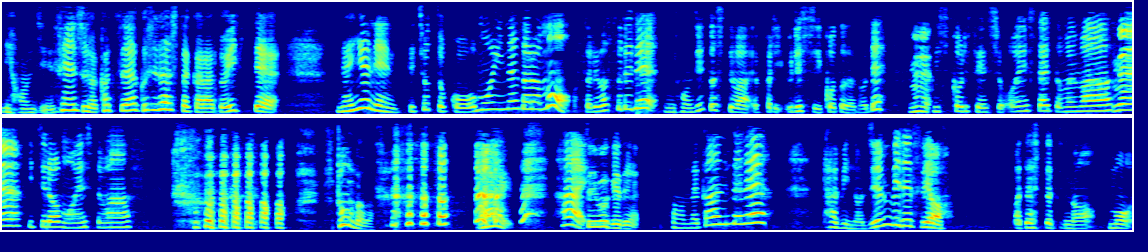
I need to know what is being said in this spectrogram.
日本人選手が活躍しだしたからといって、なんやねんってちょっとこう思いながらも、それはそれで日本人としてはやっぱり嬉しいことなので、ね、錦織選手を応援したいと思います。ね、一郎も応援してます。ストーンだな。はい、はいと。いうわけで、そんな感じでね、旅の準備ですよ。私たちのも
